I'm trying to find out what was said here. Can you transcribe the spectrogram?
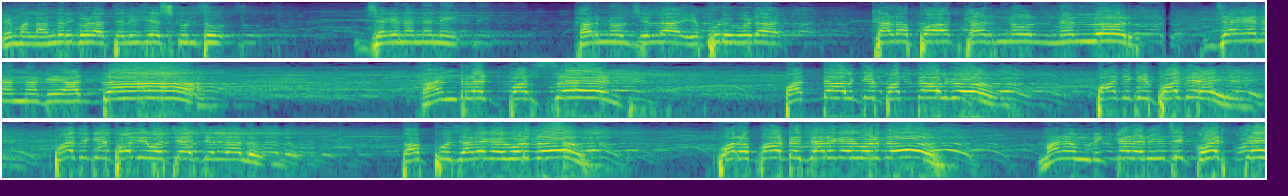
మిమ్మల్ని అందరికీ కూడా తెలియజేసుకుంటూ జగన్ అన్నని కర్నూలు జిల్లా ఎప్పుడు కూడా కడప కర్నూలు నెల్లూరు జగన్ అన్నకి అడ్డా. హండ్రెడ్ పర్సెంట్. పద్నాలుగుకి పద్నాలుగు పదికి పది పదికి పది వచ్చే జిల్లాలు. తప్పు జరగకూడదు. పొరపాటు జరగకూడదు. మనం ఇక్కడ నుంచి కొడితే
